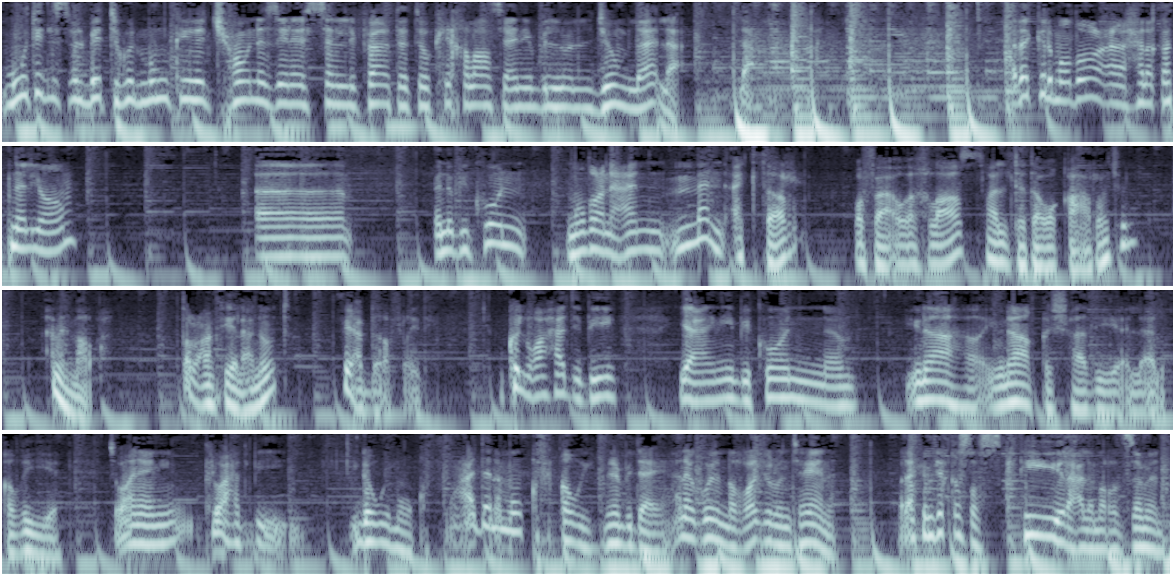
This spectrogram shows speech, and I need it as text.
مو تجلس بالبيت تقول ممكن ينجحونا زي السنة اللي فاتت okay خلاص يعني بالجملة. لا لا. أذكر موضوع حلقتنا اليوم. آه إنه بيكون موضوعنا عن من أكثر وفاء وإخلاص؟ هل تتوقع الرجل أم المرأة؟ طبعا في العنود في عبد الله الفريدي وكل واحد يبي يعني بيكون يناقش هذه القضية. سواء يعني كل واحد بي موقف. وعاد أنا موقفي قوي من البداية. أنا أقول إن الرجل وانتهينا ولكن في قصص كثيرة على مر الزمن.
